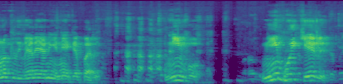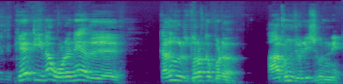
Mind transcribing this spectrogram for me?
உனக்கு இது வேலையான்னு என்னைய கேட்பாரு நீ போ. நீ போய் கேளு. கேட்டீங்கன்னா உடனே அது கதவுகள் திறக்கப்படும். அப்படின்னு சொல்லி சொன்னேன்.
